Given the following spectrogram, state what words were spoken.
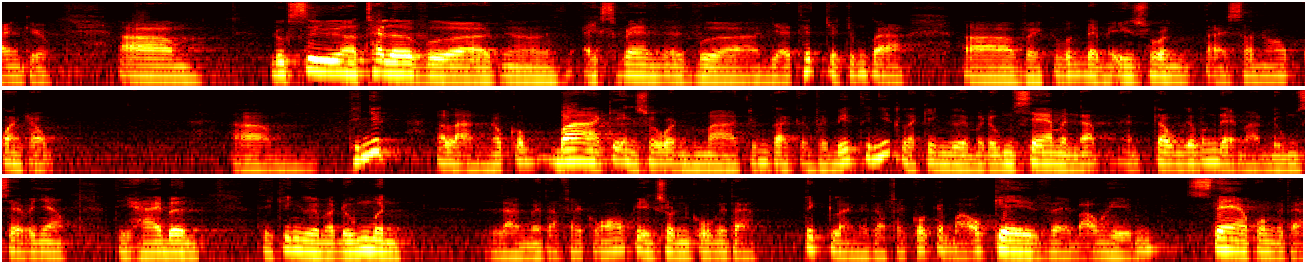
Thank you. Um, luật sư à, Taylor vừa uh, explain à, vừa giải thích cho chúng ta uh, về cái vấn đề về insurance tại sao nó quan trọng. Uh, thứ nhất đó là nó có ba cái insurance mà chúng ta cần phải biết. Thứ nhất là cái người mà đụng xe mình đó trong cái vấn đề mà đụng xe với nhau thì hai bên thì cái người mà đụng mình là người ta phải có cái insurance của người ta tức là người ta phải có cái bảo kê về bảo hiểm xe của người ta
